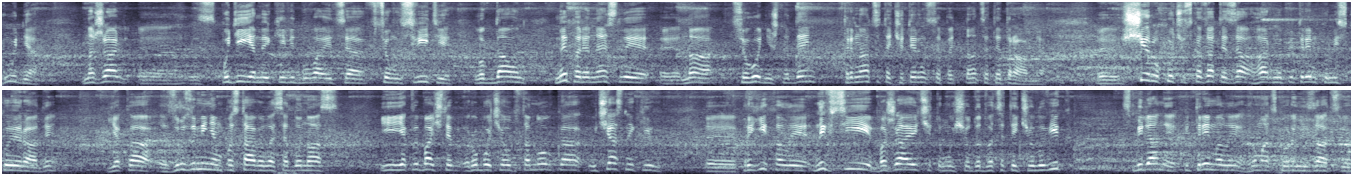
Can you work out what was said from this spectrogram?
грудня. На жаль, е, з подіями, які відбуваються в цьому світі, локдаун, ми перенесли е, на сьогоднішній день 13, 14, 15 травня. Е, Щиро хочу сказати за гарну підтримку міської ради, яка з розумінням поставилася до нас. І як ви бачите, робоча обстановка учасників е, приїхали не всі бажаючі, тому що до 20 чоловік сміляни підтримали громадську організацію.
